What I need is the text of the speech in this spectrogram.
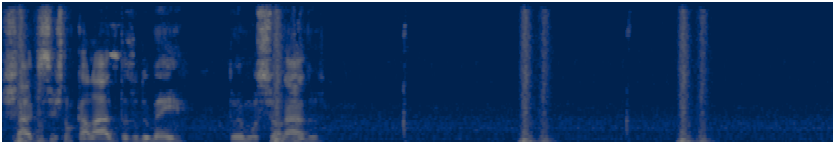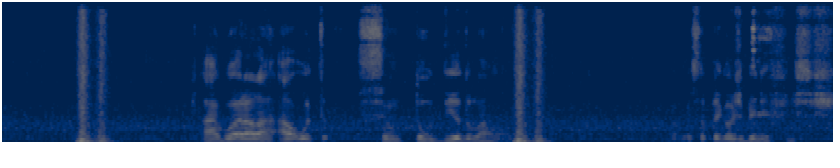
Chat, vocês estão calados? Tá tudo bem? Estão emocionados? Agora lá, a outra. Sentou o dedo lá, mano. Começa a pegar os benefícios.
